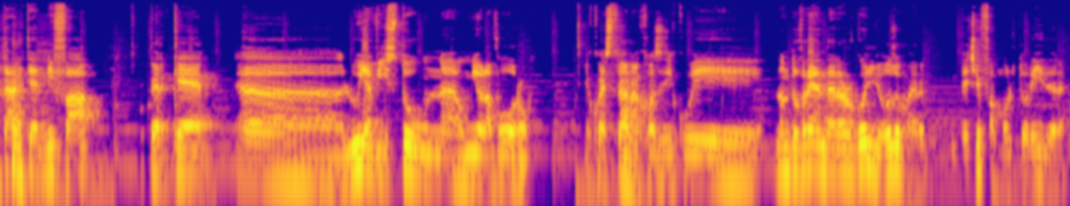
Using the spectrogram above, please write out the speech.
tanti anni fa, perché eh, lui ha visto un, un mio lavoro e questa ah. è una cosa di cui non dovrei andare orgoglioso, ma invece fa molto ridere.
